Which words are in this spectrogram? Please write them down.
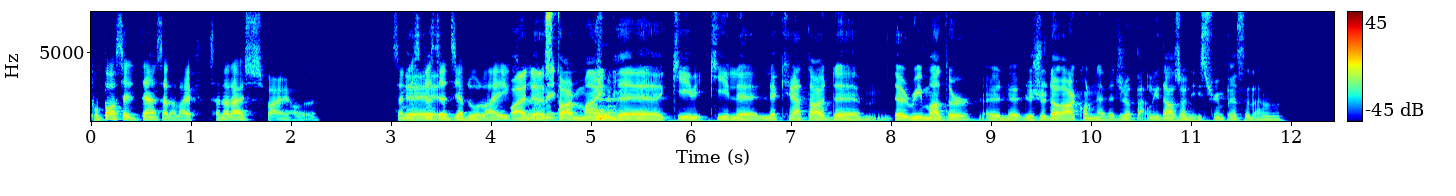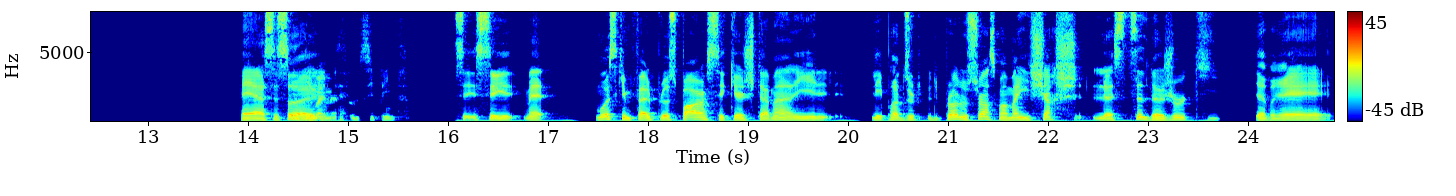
pour passer le temps, ça a l'air super. là. C'est une espèce Euh, de Diablo-like. Ouais, là, de mais- Starmind, euh, qui est, qui est le, le créateur de, de Remother, euh, le, le jeu d'horreur qu'on avait déjà parlé dans un des streams précédents. hein. Mais euh, c'est ça. Oui, mais ça aussi, Pete. c'est, c'est- Mais moi, ce qui me fait le plus peur, c'est que justement, les, les, produ- les producteurs en ce moment, ils cherchent le style de jeu qui devrait.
